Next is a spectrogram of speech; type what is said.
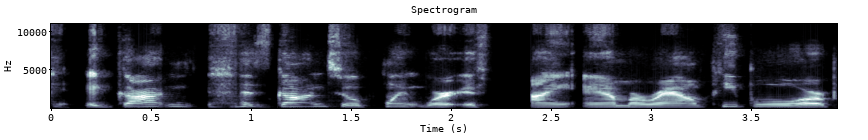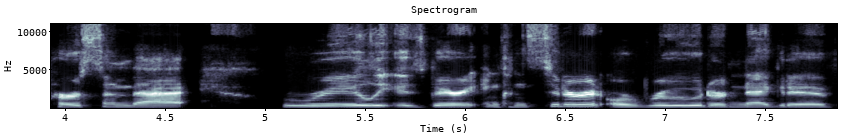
it gotten has gotten to a point where if I am around people or a person that really is very inconsiderate or rude or negative,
